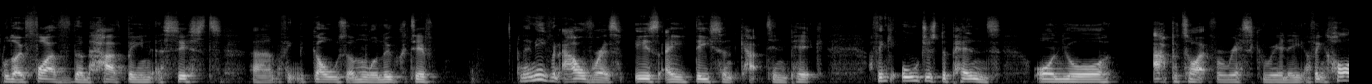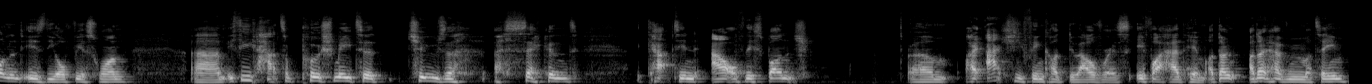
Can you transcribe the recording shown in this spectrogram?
although five of them have been assists. Um, I think the goals are more lucrative. And then even Alvarez is a decent captain pick. I think it all just depends on your appetite for risk, really. I think Haaland is the obvious one. Um, if you had to push me to choose a, a second captain out of this bunch, um, I actually think I'd do Alvarez if I had him. I don't. I don't have him in my team,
